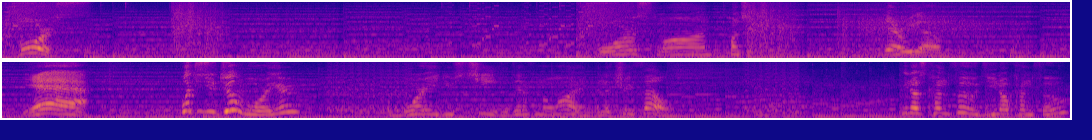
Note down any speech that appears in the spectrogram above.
Force. Force. Come on. Punch it. There we go. Yeah. What did you do, warrior? The warrior used chi. He did it from the line, and the tree fell. He knows Kung Fu. Do you know Kung Fu?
